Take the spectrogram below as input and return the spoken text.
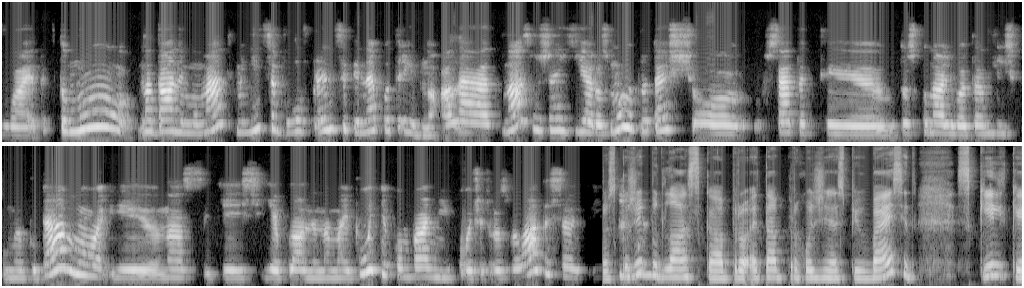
буває так. Тому на даний момент мені це було в принципі не потрібно. Але в нас вже є розмови про те, що все-таки вдосконалювати англійську ми будемо, і у нас якісь є плани на майбутнє. Компанії хочуть розвиватися. Розкажи, будь ласка, про етап проходження співбесід. Скільки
